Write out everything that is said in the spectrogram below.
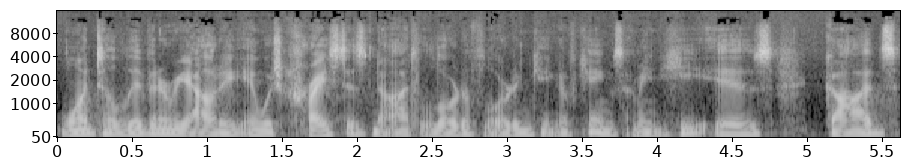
want to live in a reality in which Christ is not Lord of Lord and King of Kings. I mean, he is God's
